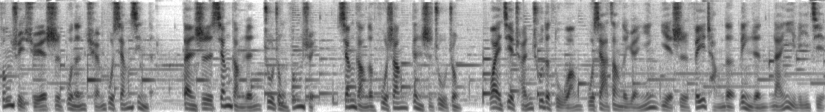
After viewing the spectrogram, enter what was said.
风水学是不能全部相信的，但是香港人注重风水，香港的富商更是注重。外界传出的赌王不下葬的原因也是非常的令人难以理解。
